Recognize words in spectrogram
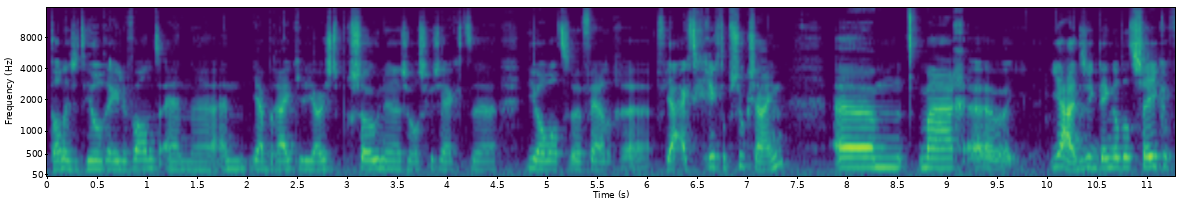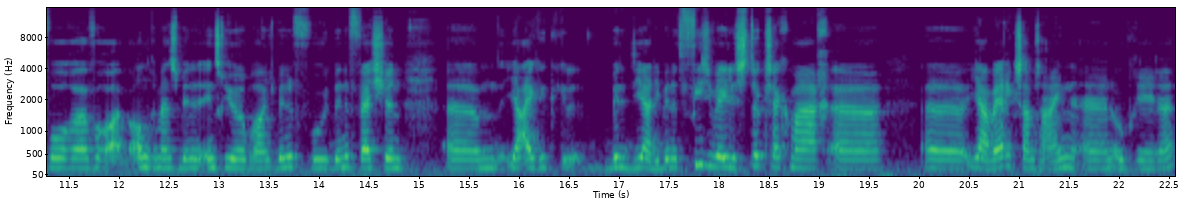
Dan is het heel relevant en, eh, en ja, bereik je de juiste personen, zoals gezegd, die al wat verder ja, echt gericht op zoek zijn. Ehm, maar ja, dus ik denk dat dat zeker voor, voor andere mensen binnen de interieurbranche, binnen food, binnen fashion, ehm, ja, eigenlijk binnen, die- binnen het visuele stuk, zeg maar, eh, eh, ja, werkzaam zijn en opereren.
